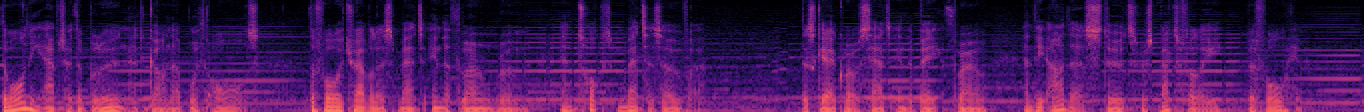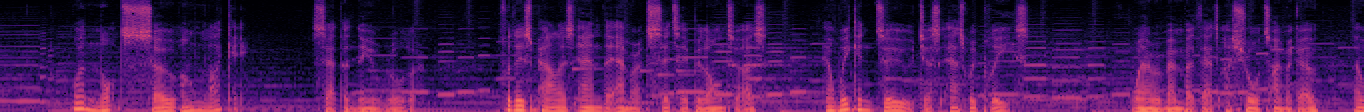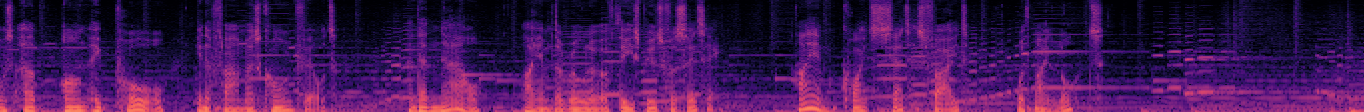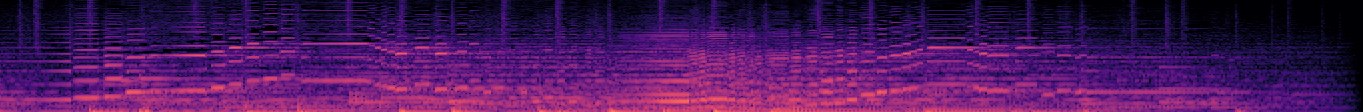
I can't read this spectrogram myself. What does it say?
The morning after the balloon had gone up with Oz, the four travelers met in the throne room and talked matters over. The Scarecrow sat in the big throne, and the others stood respectfully before him. We're not so unlucky, said the new ruler, for this palace and the Emerald City belong to us, and we can do just as we please. When I remember that a short time ago I was up on a pole in a farmer's cornfield, and that now I am the ruler of this beautiful city. I am quite satisfied with my lot.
